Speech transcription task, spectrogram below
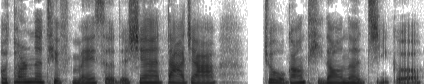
alternative method 现在大家就我刚刚提到那几个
